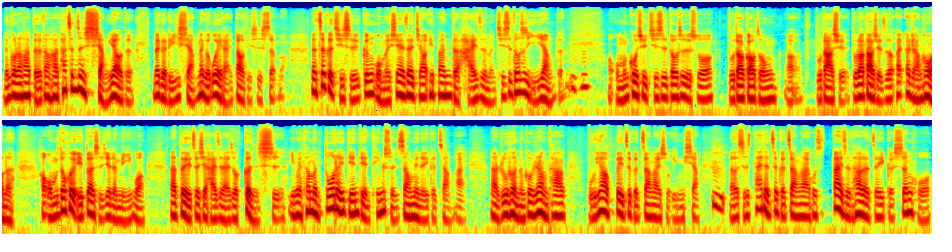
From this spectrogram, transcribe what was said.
能够让他得到他他真正想要的那个理想，那个未来到底是什么。那这个其实跟我们现在在教一般的孩子们其实都是一样的。我们过去其实都是说读到高中啊，读大学，读到大学之后，哎，然后呢，好，我们都会有一段时间的迷惘。那对于这些孩子来说更是，因为他们多了一点点听损上面的一个障碍。那如何能够让他？不要被这个障碍所影响，嗯，而是带着这个障碍，或是带着他的这个生活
